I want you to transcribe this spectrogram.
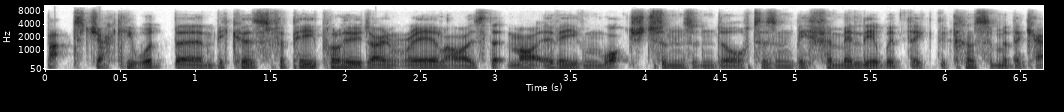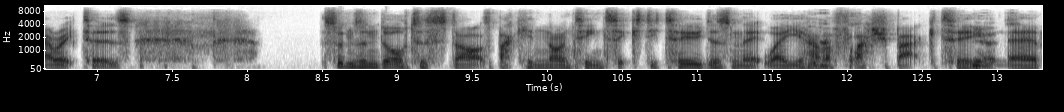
back to Jackie Woodburne because for people who don't realise that might have even watched Sons and Daughters and be familiar with the, the some of the characters. Sons and Daughters starts back in 1962, doesn't it? Where you have Yes. a flashback to Yes. um,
